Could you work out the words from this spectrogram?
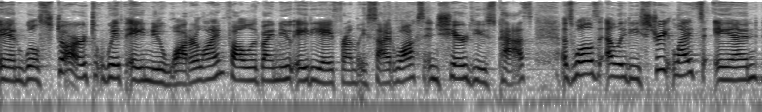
and will start with a new water line followed by new ADA friendly sidewalks and shared use paths as well as LED street lights and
